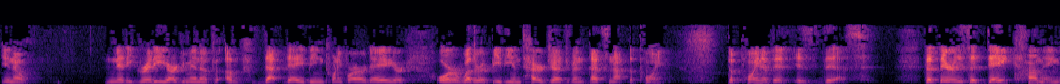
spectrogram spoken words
you know, nitty gritty argument of, of that day being 24 hour day or, or whether it be the entire judgment. That's not the point. The point of it is this. That there is a day coming,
